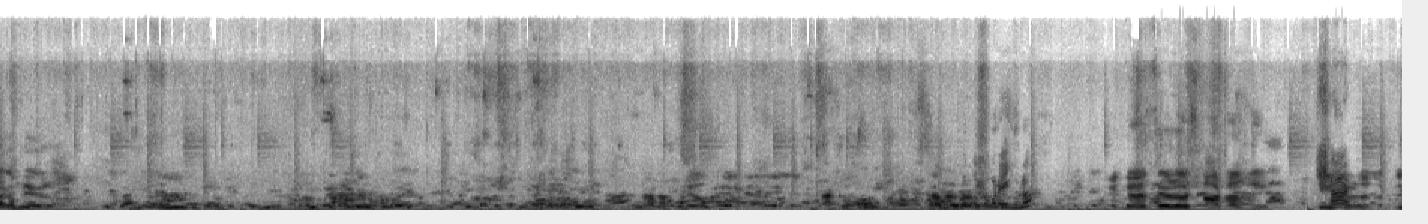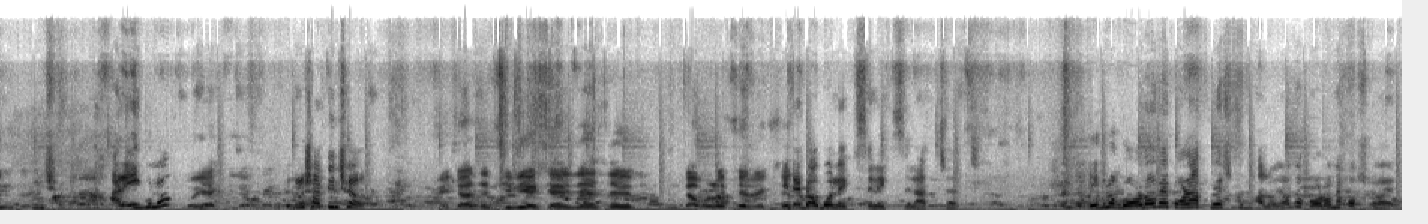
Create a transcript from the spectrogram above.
আগাম নিয়ে গেল কত এগুলো এটা হচ্ছে হলো ষাট আছে ষাট? তিনশো আর এইগুলো? ওই একই এগুলো সব তিনশো? এটা আছে থ্রি এক্সেল এটা আছে ডাবল এক্সেল এটা ডবল এক্সেল এক্সেল আচ্ছা আচ্ছা। এগুলো গরমে পড়া বেশ খুব ভালো জানো তো? গরমে কষ্ট হয় না।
